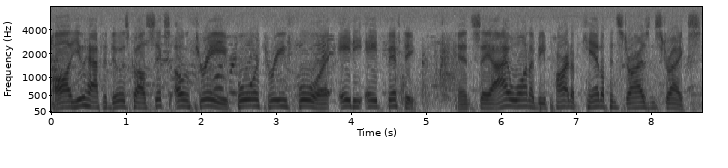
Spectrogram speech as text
all you have to do is call 603-434-8850 and say, I want to be part of Candlepin Stars and Strikes.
